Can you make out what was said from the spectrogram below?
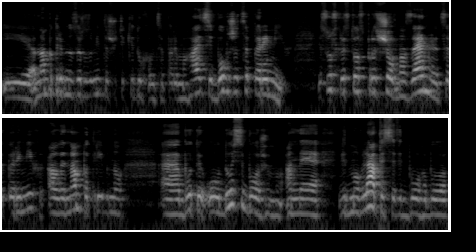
І нам потрібно зрозуміти, що тільки духом це перемагається, і Бог вже це переміг. Ісус Христос прийшов на землю, це переміг, але нам потрібно е, бути у Дусі Божому, а не відмовлятися від Бога, бо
